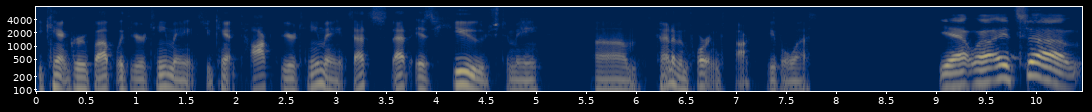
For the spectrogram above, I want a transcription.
you can't group up with your teammates you can't talk to your teammates that's that is huge to me um it's kind of important to talk to people wes yeah well it's um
